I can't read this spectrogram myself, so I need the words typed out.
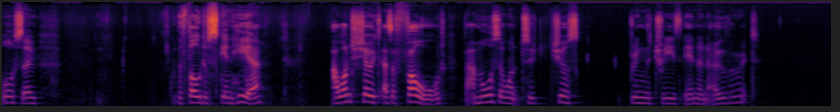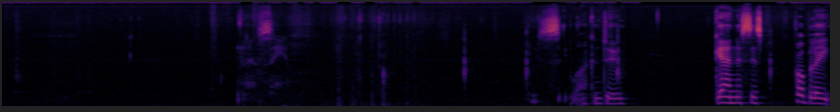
also, the fold of skin here, I want to show it as a fold, but I also want to just bring the trees in and over it. Let's see. Let's see what I can do. Again, this is probably,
